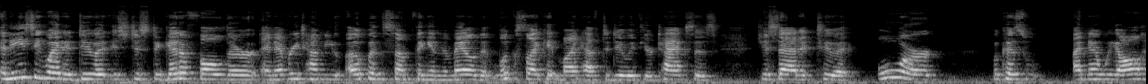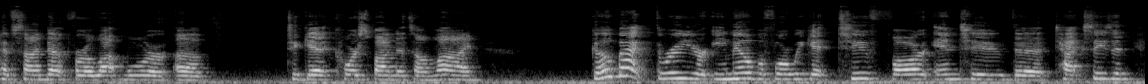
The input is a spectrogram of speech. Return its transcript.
An easy way to do it is just to get a folder, and every time you open something in the mail that looks like it might have to do with your taxes, just add it to it. Or because I know we all have signed up for a lot more of to get correspondence online. Go back through your email before we get too far into the tax season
